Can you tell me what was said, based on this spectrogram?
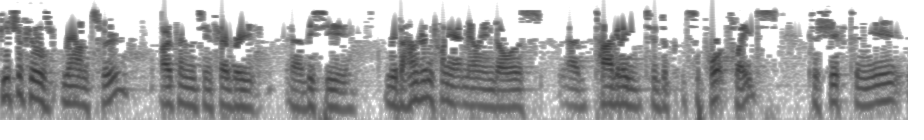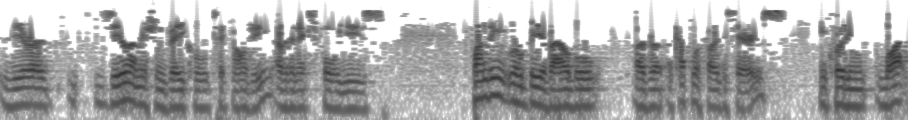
Future Fuels Round 2 opens in February uh, this year with $128 million uh, targeting to support fleets to shift to new zero, zero emission vehicle technology over the next four years. Funding will be available over a couple of focus areas, including light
